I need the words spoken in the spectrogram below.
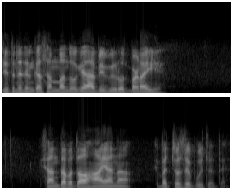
जितने दिन का संबंध हो गया, अभी विरोध बढ़ा ही है। शांता बताओ हाँ या ना बच्चों से पूछ लेते हैं।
